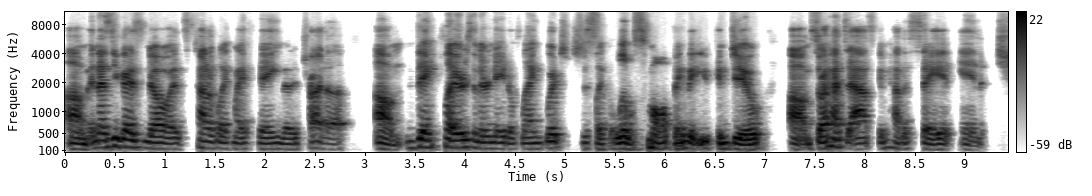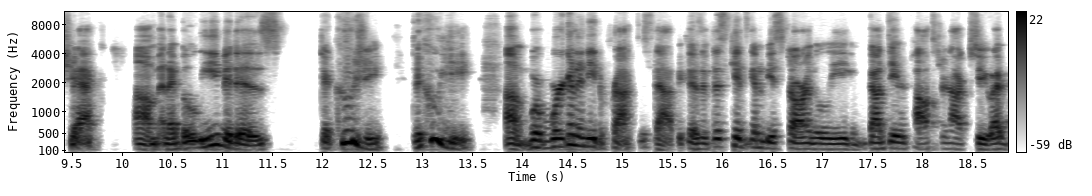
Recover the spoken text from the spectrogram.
Um, and as you guys know, it's kind of like my thing that I try to um, thank players in their native language. It's just like a little small thing that you can do. Um, so I had to ask him how to say it in Czech. Um, and I believe it is Dekuji, Dekuyi. Um, we're we're going to need to practice that because if this kid's going to be a star in the league, got David Pastrnak too, I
